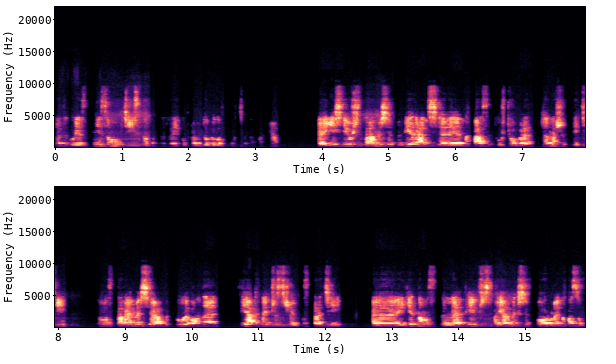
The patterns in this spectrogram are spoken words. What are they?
dlatego jest niesamowicie istotny dla jego prawidłowego funkcjonowania. E, Jeśli już staramy się wybierać e, kwasy tłuszczowe dla naszych dzieci, to starajmy się, aby były one w jak najczystszej postaci. E, Jedną z lepiej przyswajalnych się form kwasów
